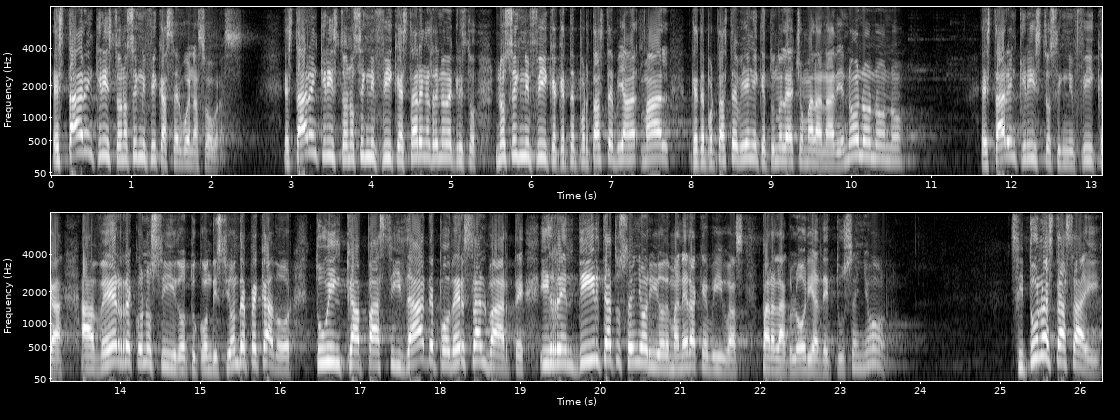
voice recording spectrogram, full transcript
Estar en Cristo no significa hacer buenas obras. Estar en Cristo no significa estar en el reino de Cristo, no significa que te portaste bien, mal, que te portaste bien y que tú no le has hecho mal a nadie. No, no, no, no. Estar en Cristo significa haber reconocido tu condición de pecador, tu incapacidad de poder salvarte y rendirte a tu señorío de manera que vivas para la gloria de tu Señor. Si tú no estás ahí,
